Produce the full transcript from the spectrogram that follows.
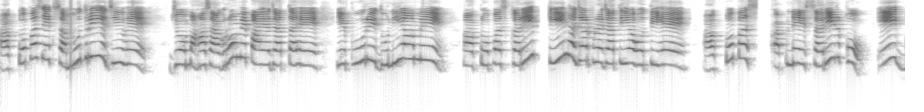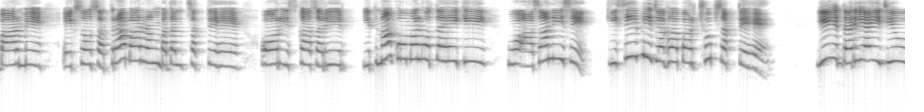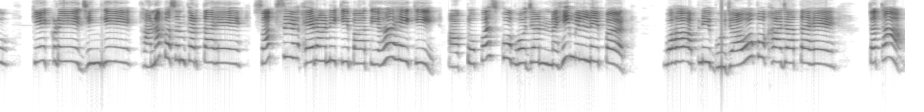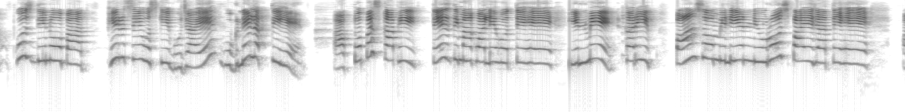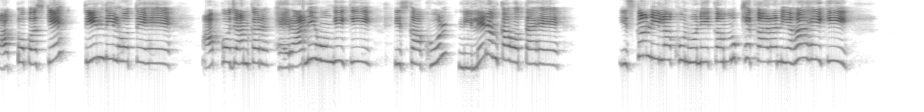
ऑक्टोपस एक समुद्री जीव है, जो महासागरों में पाया जाता है। ये पूरी दुनिया में ऑक्टोपस करीब तीन हज़ार प्रजातियाँ होती है। ऑक्टोपस अपने शरीर को एक बार में 117 बार रंग बदल सकते हैं, और इसका शरीर इतना कोमल होता है कि वो आसानी से किसी भी जगह पर छुप सकते हैं। ये दरियाई जीव केकड़े, झिंगे खाना पसंद करता है। सबसे हैरानी की बात यह है कि ऑक्टोपस को भोजन नहीं मिलने पर वह अपनी भुजाओं को खा जाता है तथा कुछ दिनों बाद फिर से उसकी भुजाएँ उगने लगती है। ऑक्टोपस काफ़ी तेज दिमाग वाले होते हैं। इनमें करीब 500 मिलियन न्यूरोस पाए जाते हैं ऑक्टोपस के तीन दिल होते हैं आपको जानकर हैरानी होंगी कि इसका खून नीले रंग का होता है। इसका नीला खून होने का मुख्य कारण यह है कि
